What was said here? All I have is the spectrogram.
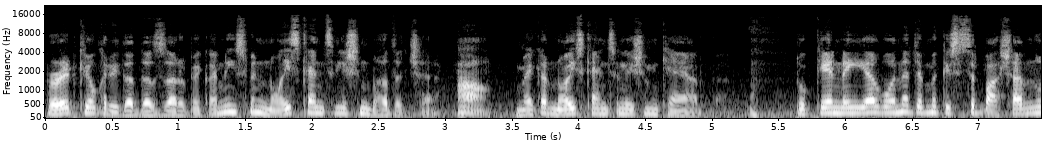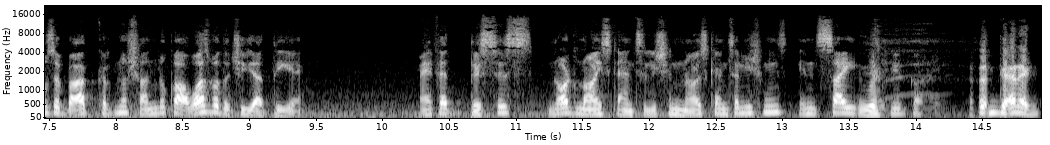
प्रोडक्ट क्यों खरीदा दस हज़ार रुपए का नहीं इसमें नॉइस कैंसिलेशन बहुत अच्छा है हाँ. मैं कहा नॉइस कैंसिलेशन क्या है आपका तो क्या नहीं यार वो ना जब मैं किसी से बात शानू से बात करता हूँ शानू का आवाज़ बहुत अच्छी जाती है. I thought this is not noise cancellation noise cancellation is inside correct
